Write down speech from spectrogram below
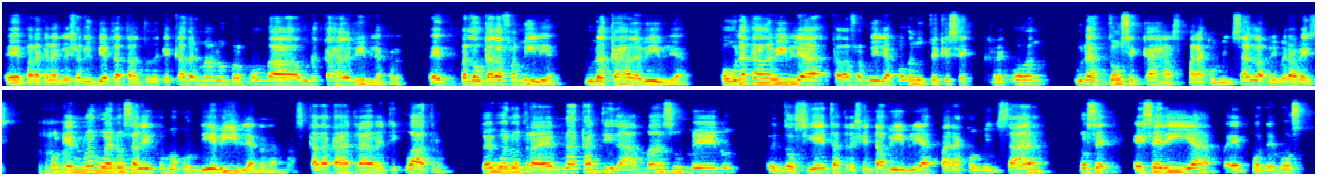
eh, para que la iglesia no invierta tanto, de que cada hermano proponga una caja de Biblia, eh, perdón, cada familia, una caja de Biblia. Con una caja de Biblia, cada familia, pongan usted que se recojan unas 12 cajas para comenzar la primera vez. Porque no es bueno salir como con 10 Biblias nada más. Cada caja trae 24. Entonces es bueno traer una cantidad más o menos 200, 300 Biblias para comenzar. Entonces, ese día eh, ponemos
